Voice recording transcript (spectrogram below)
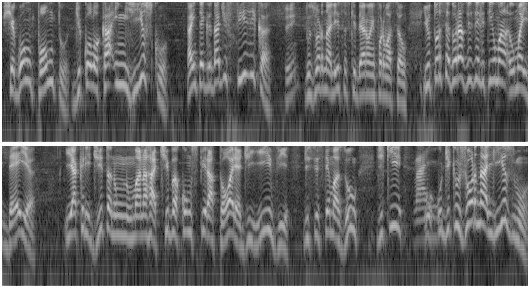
chegou a um ponto de colocar em risco a integridade física Sim. dos jornalistas que deram a informação. E o torcedor, às vezes, ele tem uma, uma ideia e acredita num- numa narrativa conspiratória de IVE, de Sistema Azul, de que, o, de que o jornalismo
